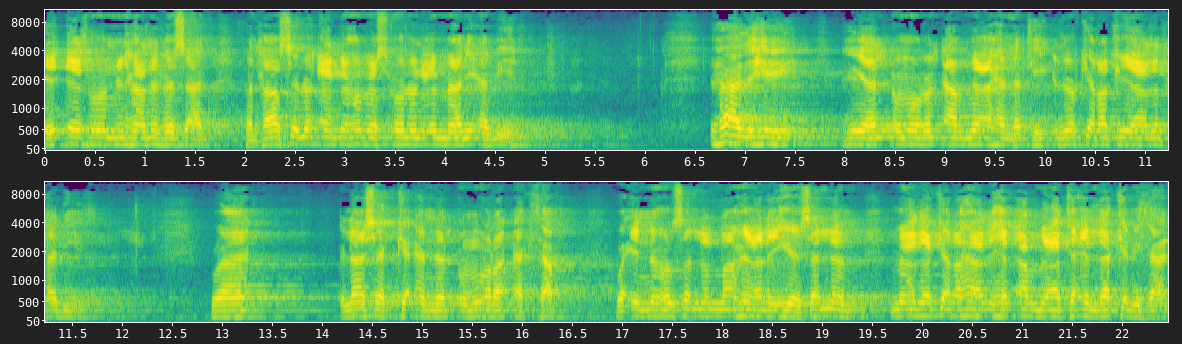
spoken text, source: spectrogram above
إثم من هذا الفساد فالحاصل أنه مسؤول عن مال أبيه هذه هي الأمور الأربعة التي ذكرت في هذا الحديث. ولا شك أن الأمور أكثر وإنه صلى الله عليه وسلم ما ذكر هذه الأربعة إلا كمثال.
